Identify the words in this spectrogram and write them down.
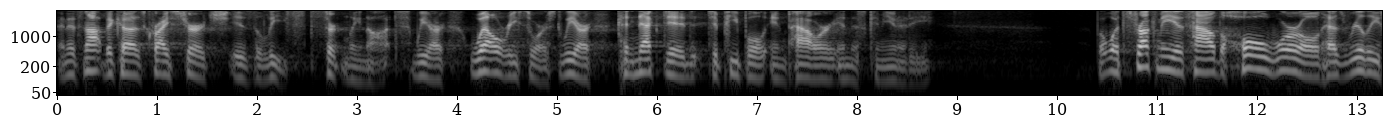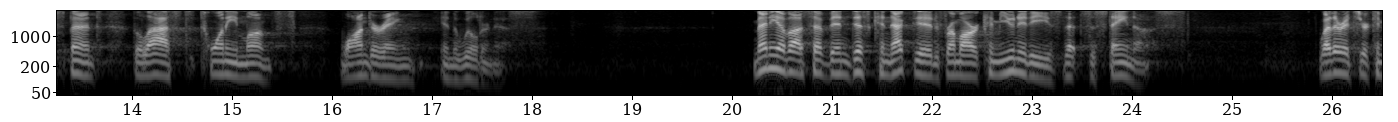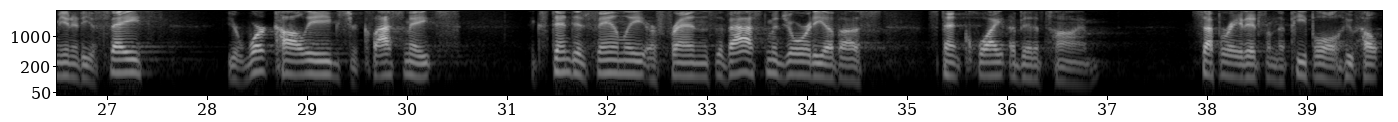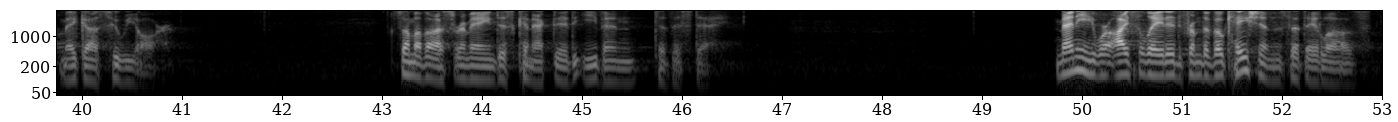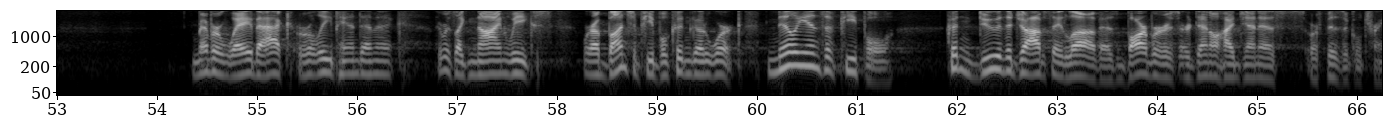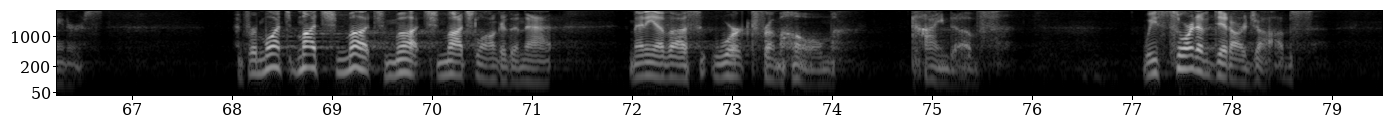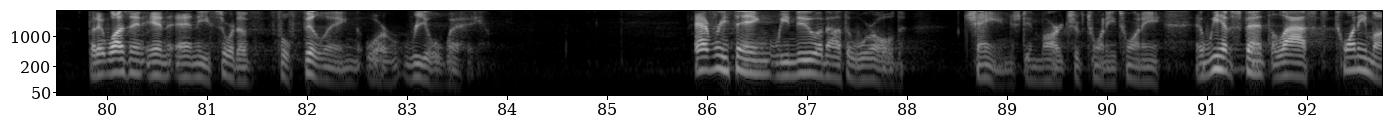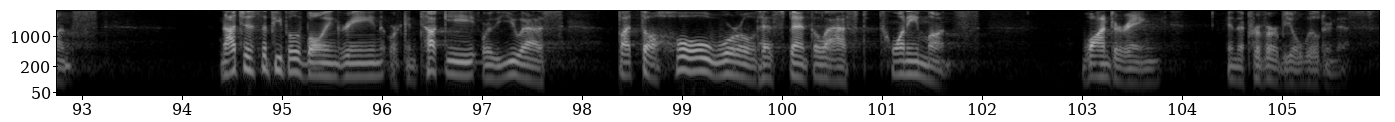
And it's not because Christ Church is the least, certainly not. We are well resourced, we are connected to people in power in this community. But what struck me is how the whole world has really spent the last 20 months wandering in the wilderness. Many of us have been disconnected from our communities that sustain us. Whether it's your community of faith, your work colleagues, your classmates, extended family, or friends, the vast majority of us spent quite a bit of time separated from the people who help make us who we are. Some of us remain disconnected even to this day. Many were isolated from the vocations that they love. Remember way back early pandemic? There was like nine weeks where a bunch of people couldn't go to work. Millions of people couldn't do the jobs they love as barbers or dental hygienists or physical trainers. And for much, much, much, much, much longer than that, many of us worked from home, kind of. We sort of did our jobs, but it wasn't in any sort of fulfilling or real way. Everything we knew about the world changed in March of 2020. And we have spent the last 20 months, not just the people of Bowling Green or Kentucky or the US, but the whole world has spent the last 20 months wandering in the proverbial wilderness.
